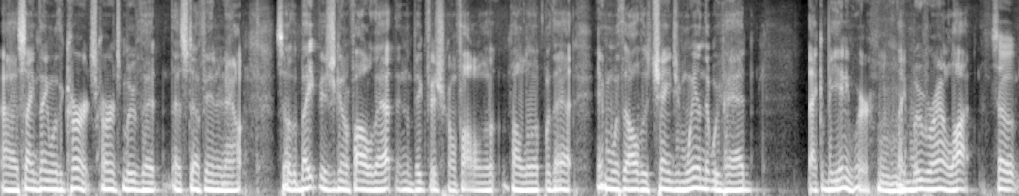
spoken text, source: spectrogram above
Uh, same thing with the currents. Currents move that that stuff in and out. So the bait fish is going to follow that, and the big fish are going to follow follow up with that. And with all the change in wind that we've had, that could be anywhere. Mm-hmm. They move around a lot. So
